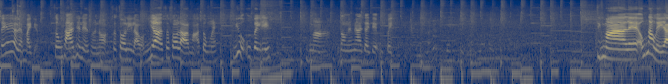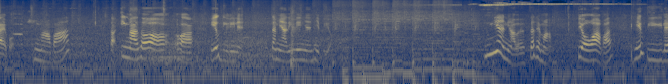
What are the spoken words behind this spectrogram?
တရရွက်လည်းမိုက်တယ်စုံစားခြင်းနဲ့ဆိုရင်တော့စောစောလေးလာပါမြတ်စောစောလာမှာအစုံပဲမြို့ဥပိတ်လေးဒီမှာတောင်များများကြိုက်တဲ့ဥပိတ်ဒီမှာလည်းအုံနှောက်လေးရရပေါ့ဒီမှာပါဒါအီမာဆိုတော့ဟိုဟာရုပ်တီလေးနဲ့တံမြာလေးလေးညှမ်းညှစ်ပြီးတော့ နူးညံ့ညာပဲစက်ထဲမှာပျော်သွားကွာရုပ်တီလဲ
